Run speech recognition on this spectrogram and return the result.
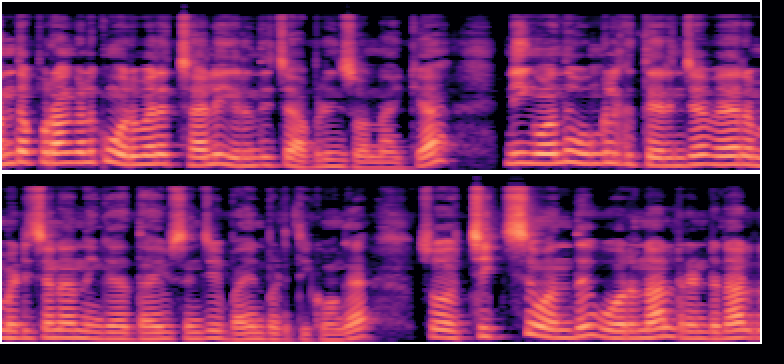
அந்த புறாங்களுக்கும் ஒரு வேளை சளி இருந்துச்சு அப்படின்னு சொன்னாக்கா, நீங்கள் வந்து உங்களுக்கு தெரிஞ்ச வேறு மெடிசனை நீங்கள் தயவு செஞ்சு பயன்படுத்திக்கோங்க. ஸோ சிக்ஸு வந்து ஒரு நாள், ரெண்டு நாள்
